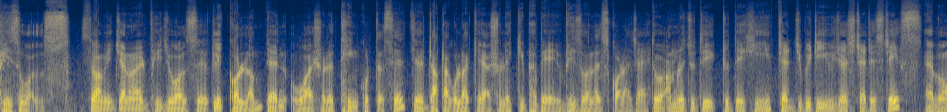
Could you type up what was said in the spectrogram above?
ভিজুয়ালস সো আমি জেনারেট ভিজুয়ালসে ক্লিক করলাম। দেন ও আসলে থিঙ্ক করতেছে যে ডাটাগুলোকে আসলে কীভাবে ভিজুয়ালাইজ করা যায়। তো, আমরা যদি একটু দেখি চ্যাট জিপিটি ইউজার স্ট্যাটিস্টিক্স এবং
